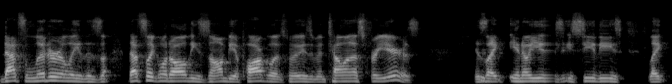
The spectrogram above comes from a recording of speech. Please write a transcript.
that's literally the that's like what all these zombie apocalypse movies have been telling us for years. Is like, you know, you, you see these like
